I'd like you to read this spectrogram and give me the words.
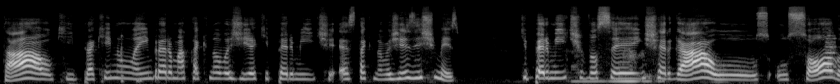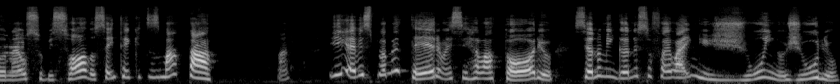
tal, que para quem não lembra era uma tecnologia que permite, essa tecnologia existe mesmo, que permite você enxergar o, o solo, né, o subsolo, sem ter que desmatar. Né? E eles prometeram esse relatório, se eu não me engano, isso foi lá em junho, julho,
